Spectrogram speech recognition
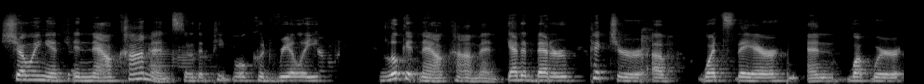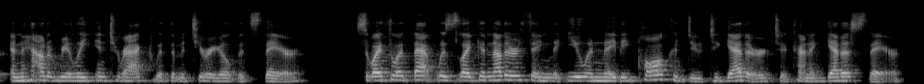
showing it in NowComment so that people could really look at NowComment, get a better picture of what's there and what we're and how to really interact with the material that's there. So I thought that was like another thing that you and maybe Paul could do together to kind of get us there.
